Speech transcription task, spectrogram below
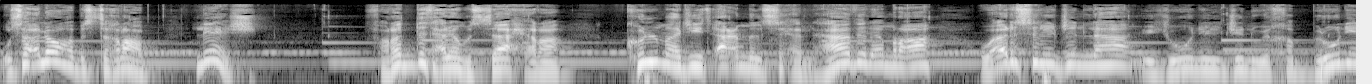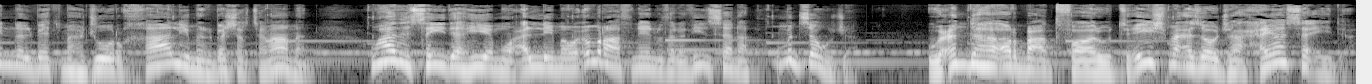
وسألوها باستغراب ليش؟ فردت عليهم الساحرة كل ما جيت أعمل سحر لهذه الامرأة وأرسل الجن لها يجوني الجن ويخبروني أن البيت مهجور خالي من البشر تماما وهذه السيدة هي معلمة وعمرها 32 سنة ومتزوجة. وعندها أربع أطفال وتعيش مع زوجها حياة سعيدة.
